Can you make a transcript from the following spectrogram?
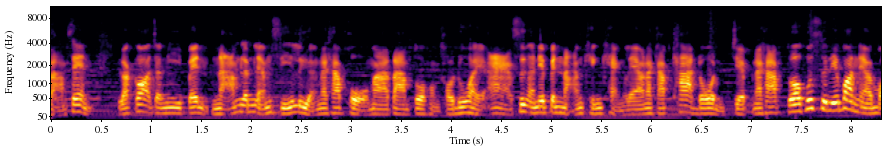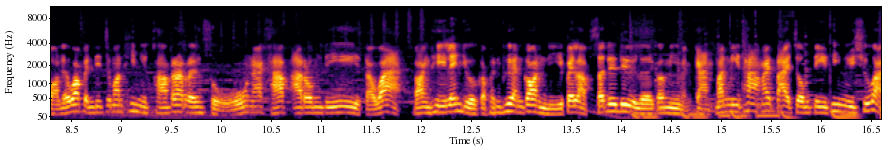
3 เส้น แล้วก็จะมีเป็นหนามแหลมๆสีเหลืองนะครับโผล่มาตามตัวของเขาด้วยอ่าซึ่งอันนี้เป็นหนามแข็งๆแล้วนะครับถ้าโดนเจ็บนะครับตัวพุซูริมอนเนี่ยบอกเลยว่าเป็นดิจิมอนที่มีความร่าเริงสูงนะครับอารมณ์ดี แต่ว่าบางทีเล่นอยู่กับเพื่อนๆก็หนีไปหลับซะดื้อเลยก็มีเหมือนกัน มันมีท่าไม้ตายโจมตีที่มีชื่อว่า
